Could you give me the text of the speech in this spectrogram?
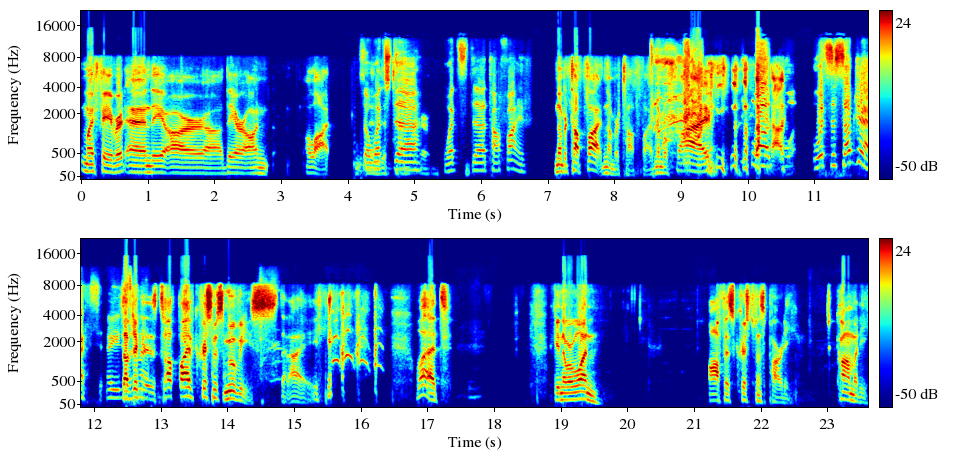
my favorite, and they are uh, they are on a lot. So what's the-. What's the top five? number top five? Number top five. Number five. Well, what's the subject? Are you Subject gonna- is top five Christmas movies that I. what? Okay, number one. Office Christmas Party, it's comedy.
